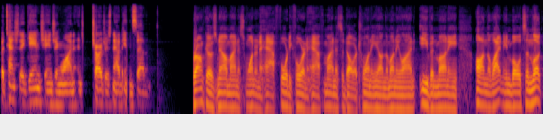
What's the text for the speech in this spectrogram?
potentially a game changing one, and Chargers now in seven. Broncos now minus one and a half, 44 and a half, minus a dollar twenty on the money line, even money on the Lightning Bolts. And look,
